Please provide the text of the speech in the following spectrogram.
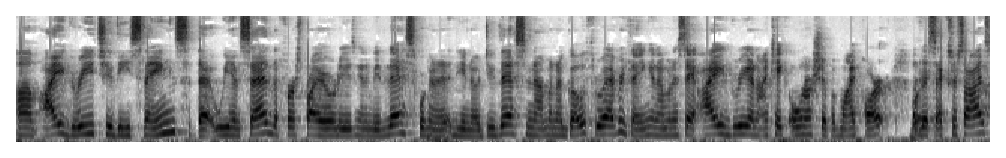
um, I agree to these things that we have said. The first priority is going to be this. We're going to, you know, do this, and I'm going to go through everything, and I'm going to say I agree, and I take ownership of my part of this exercise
